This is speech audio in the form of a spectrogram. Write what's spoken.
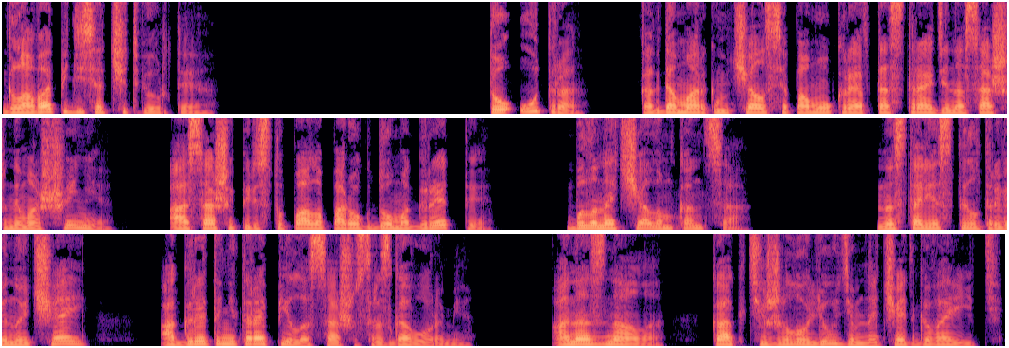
Глава 54. То утро, когда Марк мчался по мокрой автостраде на Сашиной машине, а Саша переступала порог дома Гретты, было началом конца. На столе стыл травяной чай, а Грета не торопила Сашу с разговорами. Она знала, как тяжело людям начать говорить.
